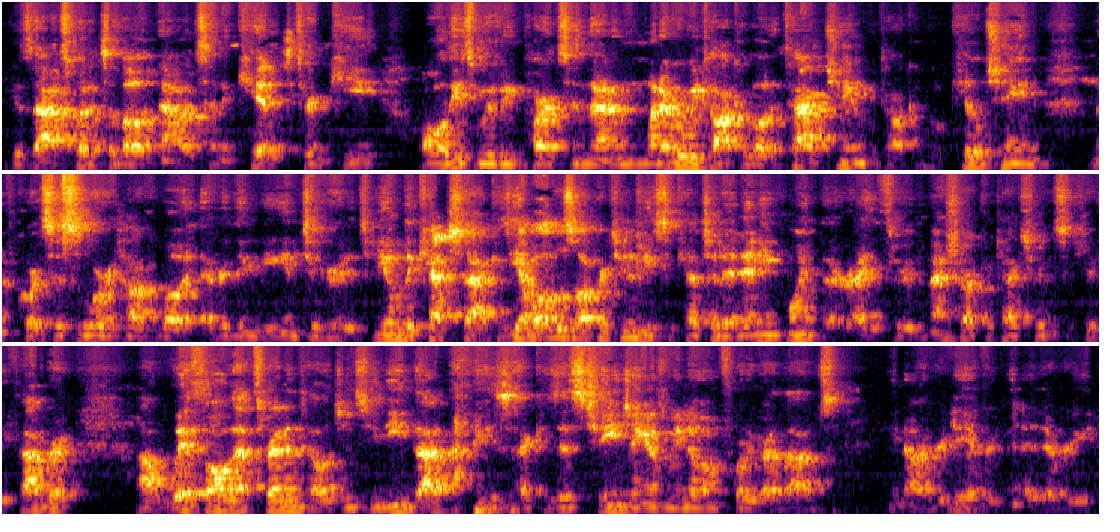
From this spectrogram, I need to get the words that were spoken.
because that's what it's about now. It's in a kit, it's turnkey, all these moving parts in that. And whenever we talk about attack chain, we talk about kill chain. And of course, this is where we talk about everything being integrated to be able to catch that because you have all those opportunities to catch it at any point there, right? Through the mesh architecture and security fabric. Uh, with all that threat intelligence, you need that because it's changing, as we know in FortiGuard Labs, you know, every day, every minute, every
